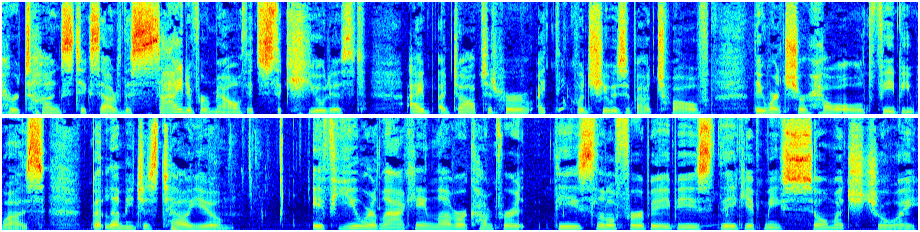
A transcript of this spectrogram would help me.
her tongue sticks out of the side of her mouth. It's the cutest. I adopted her, I think, when she was about 12. They weren't sure how old Phoebe was, but let me just tell you if you are lacking love or comfort, these little fur babies, they give me so much joy.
